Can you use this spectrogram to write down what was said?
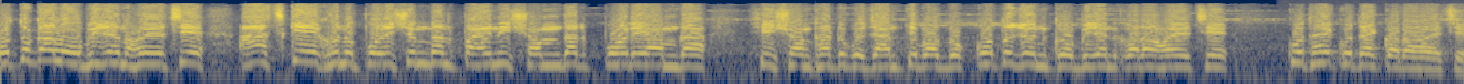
গতকাল অভিযান হয়েছে, আজকে এখনও পরিসংখ্যান পায়নি, সন্ধ্যার পরে আমরা সেই সংখ্যাটুকু জানতে পারব, কতজনকে অভিযান করা হয়েছে, কোথায় কোথায় করা হয়েছে।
